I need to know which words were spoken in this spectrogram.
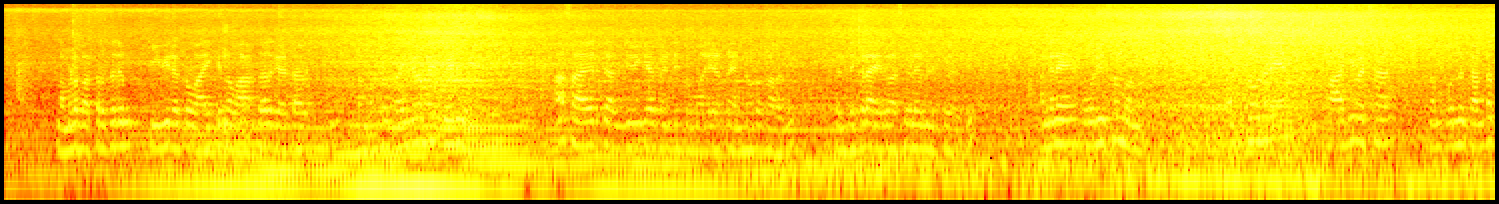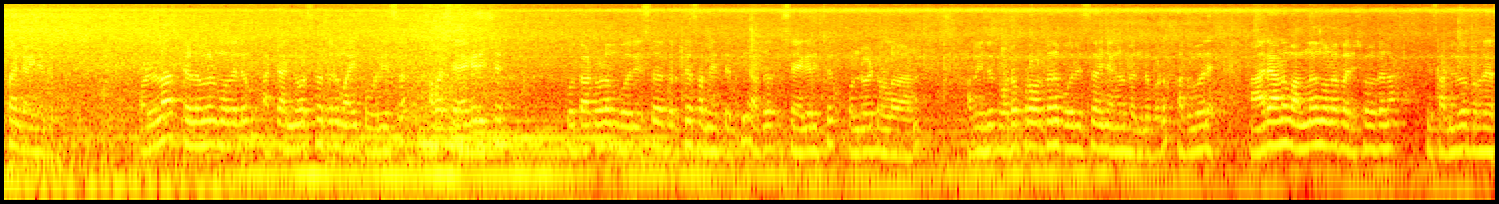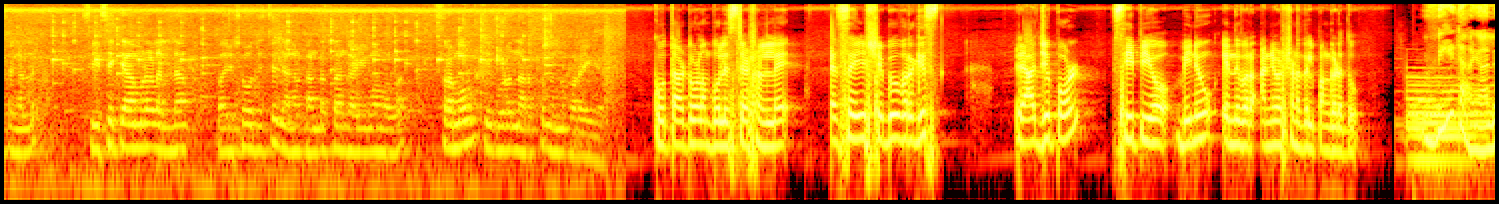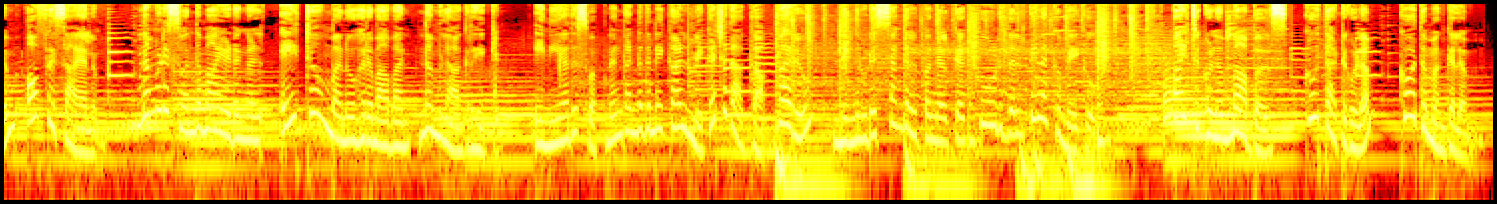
നമ്മുടെ പത്രത്തിലും ടി വിയിലൊക്കെ വായിക്കുന്ന വാർത്തകൾ കേട്ടാൽ നമുക്ക് ഭയങ്കരമായി പേടി വരും ആ സാഹചര്യത്തെ അതിജീവിക്കാൻ വേണ്ടി കുമാരിയേട്ടൻ എന്നോട് പറഞ്ഞു. ബന്ധുക്കളെ അയൽവാസികളെ വിളിച്ചു വരുത്തി. അങ്ങനെ പോലീസും വന്നു. പരിശോധനയെ ഭാഗ്യവശാൽ നമുക്കൊന്നും കണ്ടെത്താൻ കഴിഞ്ഞിട്ടില്ല. ഉള്ള തെളിവുകൾ മുതലും മറ്റ് അന്വേഷണത്തിലുമായി പോലീസ് അവ ശേഖരിച്ച് കൂത്താട്ടുകുളം പോലീസ് കൃത്യസമയത്തെത്തി അത് ശേഖരിച്ച് കൊണ്ടുപോയിട്ടുള്ളതാണ്. അപ്പോൾ ഇതിന്റെ തുടർ പ്രവർത്തന പോലീസുമായി ഞങ്ങൾ ബന്ധപ്പെടും. അതുപോലെ ആരാണ് വന്നതെന്നുള്ള പരിശോധന ഈ സമീപ പ്രദേശങ്ങളിൽ സി സി ക്യാമറകളെല്ലാം പരിശോധിച്ച് ഞങ്ങൾ കണ്ടെത്താൻ കഴിയുമോ എന്നുള്ള ശ്രമവും ഈ കൂടെ നടത്തുമെന്ന് പറയുകയാണ്. കൂത്താട്ടുകുളം പോലീസ് സ്റ്റേഷനിലെ S I Shibu Varghese Raju Paul C P O Binu എന്നിവർ അന്വേഷണത്തിൽ പങ്കെടുത്തു. വീടായാലും ഓഫീസായാലും നമ്മുടെ സ്വന്തമായ ഇടങ്ങൾ ഏറ്റവും മനോഹരമാവാൻ നമ്മൾ ആഗ്രഹിക്കും. ഇനി അത് സ്വപ്നം കണ്ടതിനേക്കാൾ മികച്ചതാക്കാം. വരൂ നിങ്ങളുടെ സങ്കല്പങ്ങൾക്ക് കൂടുതൽ തിളക്കമേകൂ. മാബേഴ്സ് കൂത്താട്ടുകുളം കോതമംഗലം.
